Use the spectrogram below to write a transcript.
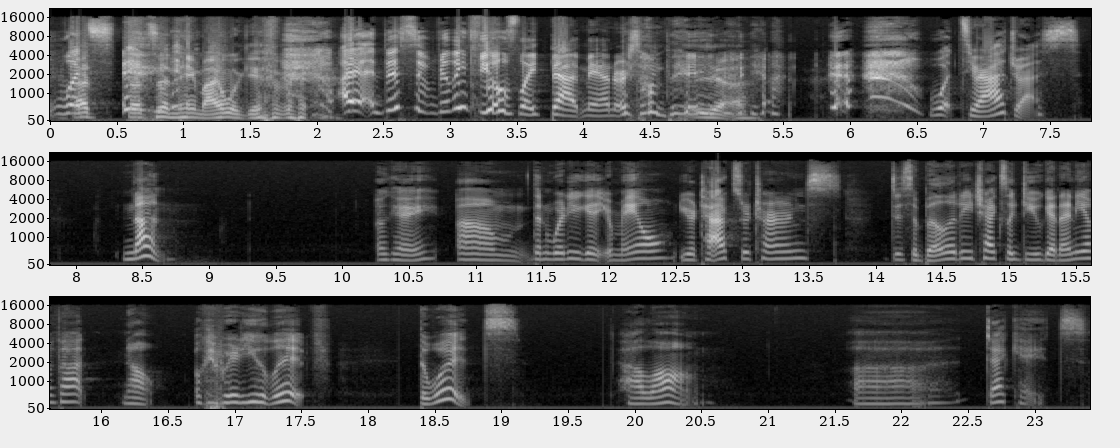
What's that's that's the name I would give. I, this really feels like Batman or something. Yeah. yeah. What's your address? None. Okay. Um. Then where do you get your mail? Your tax returns? Disability checks? Like, do you get any of that? No. Okay. Where do you live? The woods. How long? Uh, decades.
